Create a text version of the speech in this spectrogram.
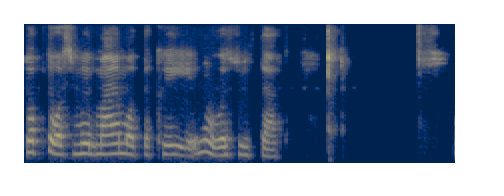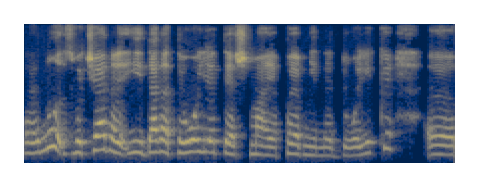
Тобто, ось ми маємо такий ну, результат. Е, Ну, звичайно, і дана теорія теж має певні недоліки. Е,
